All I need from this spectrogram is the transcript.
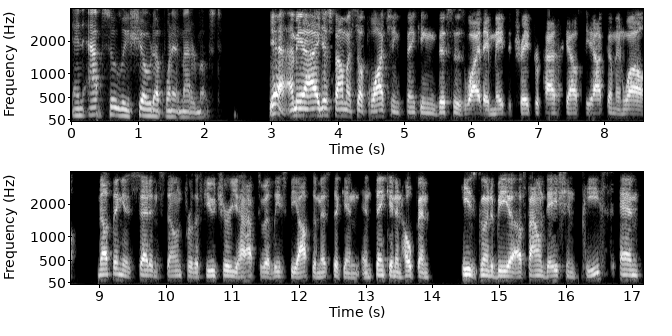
and absolutely showed up when it mattered most? Yeah, I mean, I just found myself watching, thinking this is why they made the trade for Pascal Siakam. And while nothing is set in stone for the future, you have to at least be optimistic and, and thinking and hoping he's going to be a foundation piece. And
